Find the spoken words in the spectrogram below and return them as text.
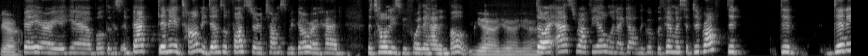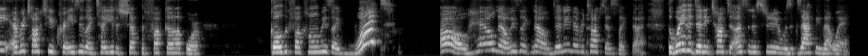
Yeah. Bay Area. Yeah. Both of us. In fact, Denny and Tommy, Denzel Foster, Thomas McElroy had the Tonys before they had Vogue. Yeah. Yeah. Yeah. So I asked Raphael when I got in the group with him, I said, did Raf, did, did Denny ever talk to you crazy? Like tell you to shut the fuck up or go the fuck home? He's like, what? Oh, hell no. He's like, no, Denny never talked to us like that. The way that Denny talked to us in the studio was exactly that way.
